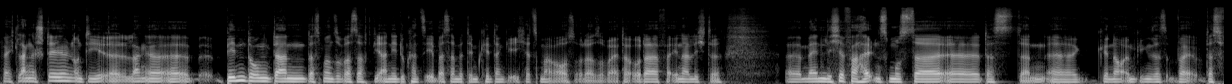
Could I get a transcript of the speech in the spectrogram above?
vielleicht lange Stillen und die äh, lange äh, Bindung dann, dass man sowas sagt wie, ah nee, du kannst eh besser mit dem Kind, dann gehe ich jetzt mal raus oder so weiter. Oder verinnerlichte äh, männliche Verhaltensmuster, äh, das dann äh, genau im Gegensatz, weil das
